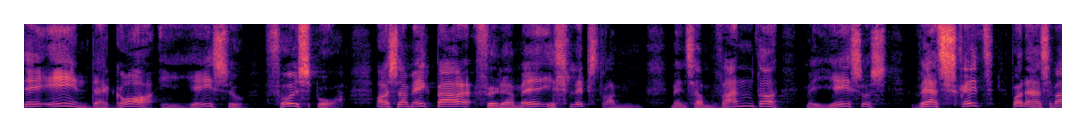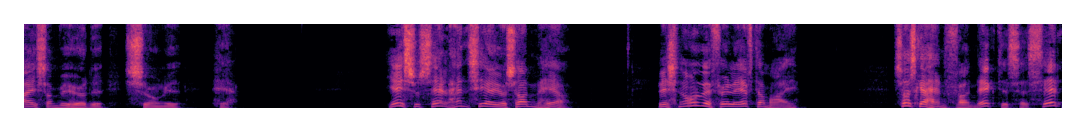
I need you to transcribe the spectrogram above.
det er en, der går i Jesu fodspor, og som ikke bare følger med i slipstrømmen, men som vandrer med Jesus hvert skridt på deres vej, som vi hørte sunget her. Jesus selv, han siger jo sådan her, hvis nogen vil følge efter mig, så skal han fornægte sig selv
